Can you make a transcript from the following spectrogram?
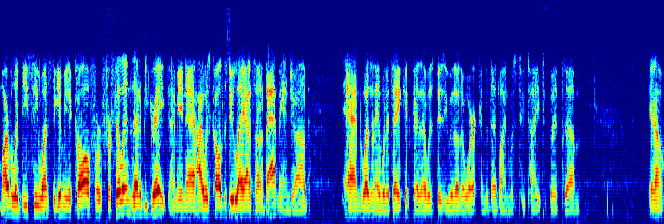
Marvel or DC wants to give me a call for for fill-ins, that'd be great. I mean, I, I was called to do layouts on a Batman job, and wasn't able to take it because I was busy with other work and the deadline was too tight. But um, you know,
